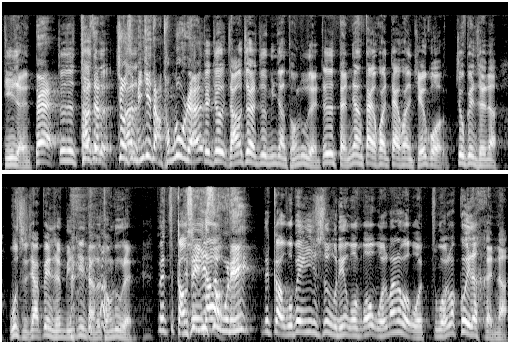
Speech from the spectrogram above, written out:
敌人。对，就是他这个就是民进党同路人。对，就然后这就是民进党同路人，就是等量代换代换，结果就变成了吴子嘉变成民进党的同路人。那搞这一四五零，那搞我被一四五零，我我我他妈那么我我他妈贵得很呐、啊！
